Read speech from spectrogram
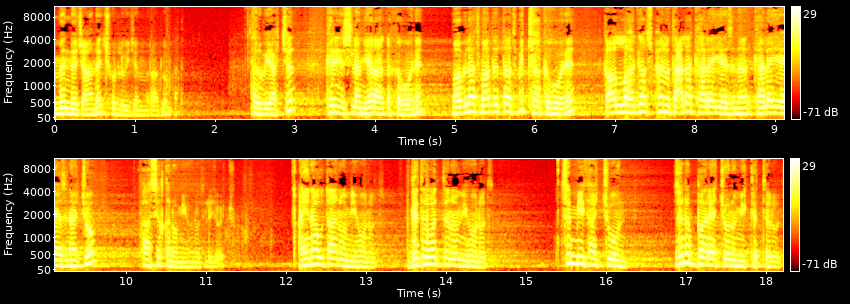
መነጫነጭ ሁሉ ይጀምራሉ ማለት ተርቢያችን ከዲን እስላም የራቀ ከሆነ ማብላት ማጠጣት ብቻ ከሆነ ከአላህ ጋር ስብሓን ወተዓላ ካላያያዝናቸው ፋሲቅ ነው የሚሆኑት ልጆቹ። አይናውጣ ነው የሚሆኑት። ገጠወጥ ነው የሚሆኑት። ስሜታቸውን ዝንባሌያቸው ነው የሚከተሉት።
